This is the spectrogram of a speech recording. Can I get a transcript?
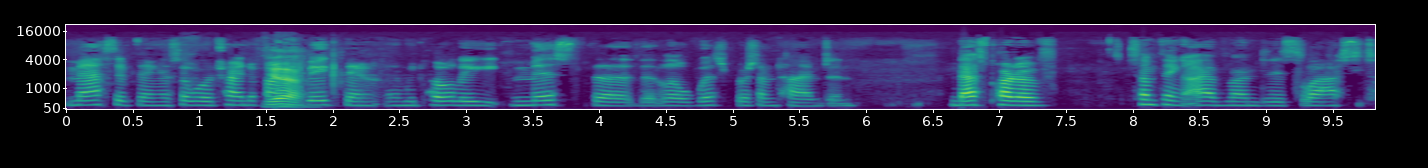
massive thing, and so we're trying to find Yeah. the big thing, and we totally miss the the little whisper sometimes, and that's part of something I've learned these last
